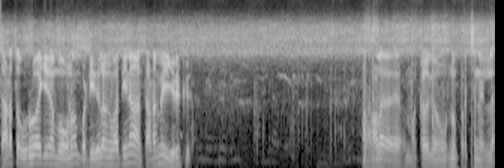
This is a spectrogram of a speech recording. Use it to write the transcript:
தடத்தை உருவாக்கி தான் போகணும். பட் இதில் பார்த்திங்கன்னா தடமே இருக்குது அதனால் மக்களுக்கு ஒன்றும் பிரச்சனை இல்லை.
